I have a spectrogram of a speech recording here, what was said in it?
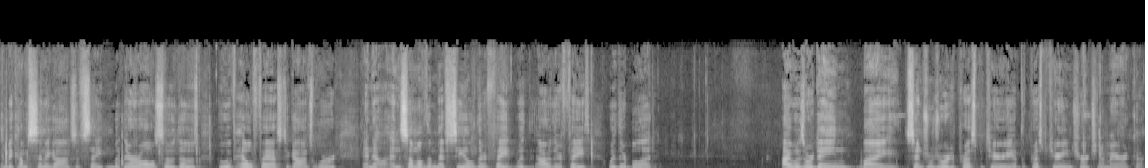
and become synagogues of Satan, but there are also those who have held fast to God's word, and, and some of them have sealed their faith with, uh, their faith with their blood. I was ordained by Central Georgia Presbytery of the Presbyterian Church in America.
